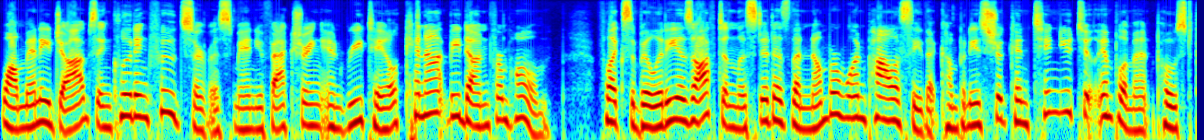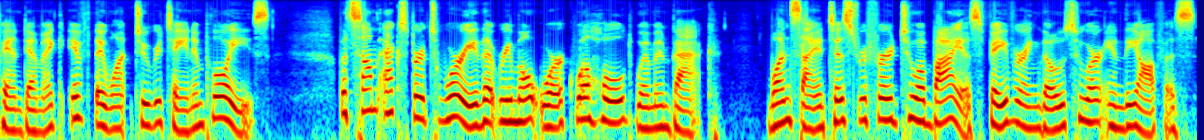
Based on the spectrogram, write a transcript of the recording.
While many jobs, including food service, manufacturing, and retail, cannot be done from home, Flexibility is often listed as the number one policy that companies should continue to implement post pandemic if they want to retain employees. But some experts worry that remote work will hold women back. One scientist referred to a bias favoring those who are in the office,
